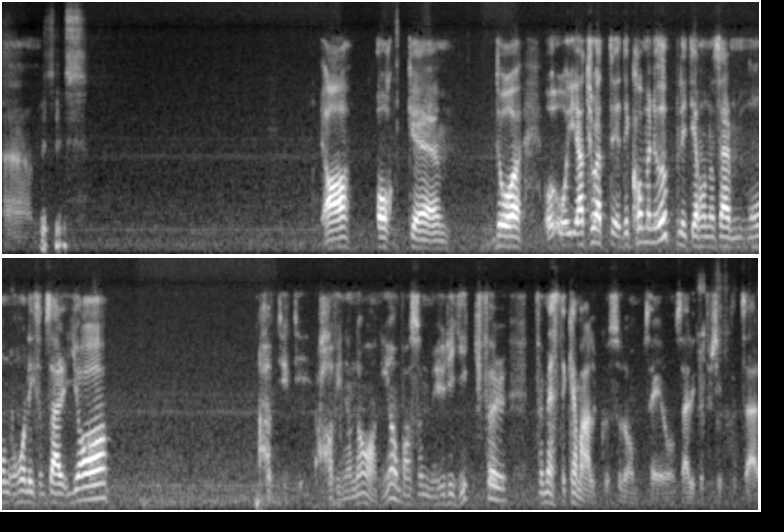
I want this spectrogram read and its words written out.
Eh, Precis. Ja, och eh, då, och, och jag tror att det, det kommer upp lite i honom så här, hon, hon liksom så här, ja. Har, har vi någon aning om vad som, hur det gick för, för Mäster Kamalkus och dem, säger hon så här lite försiktigt så här.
